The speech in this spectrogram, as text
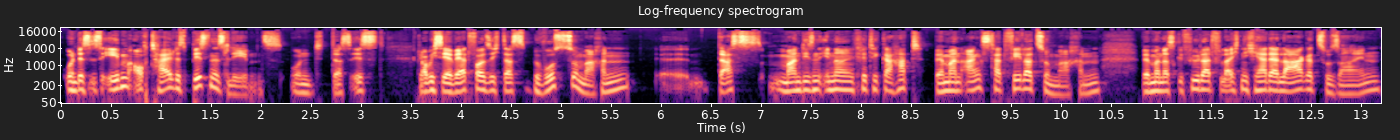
Und es ist eben auch Teil des Businesslebens. Und das ist, glaube ich, sehr wertvoll, sich das bewusst zu machen, dass man diesen inneren Kritiker hat, wenn man Angst hat, Fehler zu machen, wenn man das Gefühl hat, vielleicht nicht Herr der Lage zu sein,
